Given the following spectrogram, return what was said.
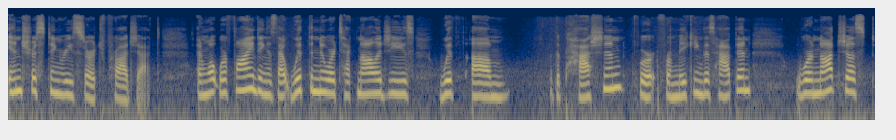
interesting research project. And what we're finding is that with the newer technologies, with um, the passion for, for making this happen, we're not just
